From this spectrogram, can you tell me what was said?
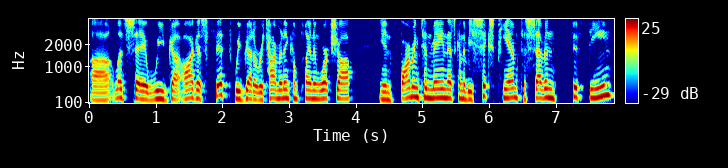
Uh, let's say we've got August 5th, we've got a retirement income planning workshop in Farmington, Maine. That's going to be 6 p.m. to 7:15.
